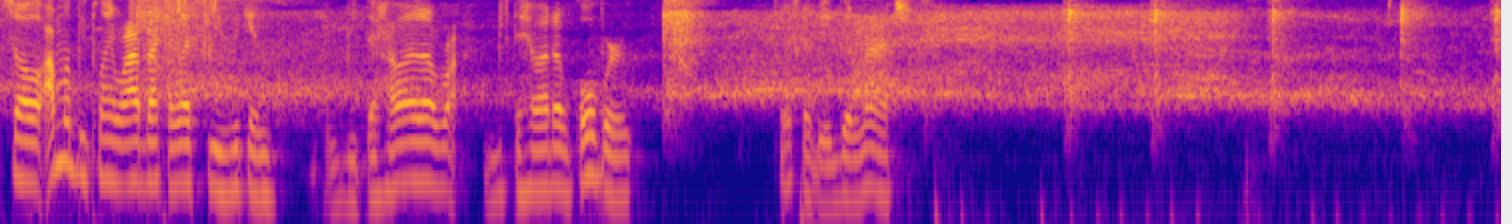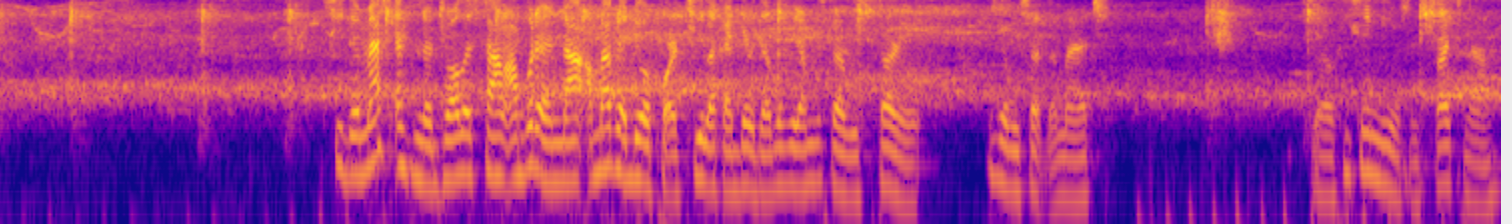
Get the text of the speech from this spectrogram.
So I'm gonna be playing Ryback, and let's see if we can beat the hell out of beat the hell out of Goldberg. So it's gonna be a good match. See, the match ends in a draw this time. I'm gonna not. I'm not gonna do a part two like I did with the other video. I'm just gonna restart it. I'm just gonna restart the match. Yo, he's hitting me with some strikes now.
